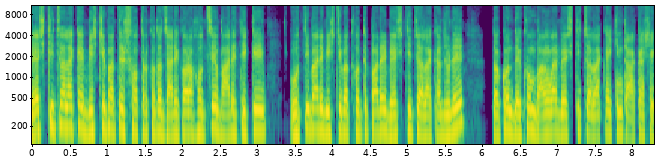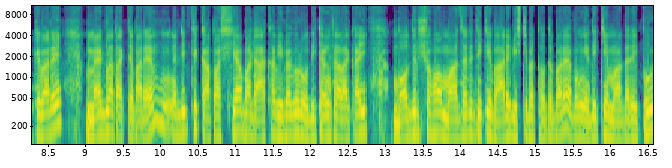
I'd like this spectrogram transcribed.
বেশ কিছু এলাকায় বৃষ্টিপাতের সতর্কতা জারি করা হচ্ছে। ভারী থেকে অতি বৃষ্টিপাত হতে পারে বেশ কিছু এলাকা জুড়ে। তখন দেখুন বাংলার বেশ কিছু এলাকায় কিন্তু আকাশ একেবারে মেঘলা থাকতে পারে। এদিকে কাপাসিয়া বা ঢাকা বিভাগের অধিকাংশ এলাকায় বজ্র সহ মাঝারি দিকে ভারী বৃষ্টিপাত হতে পারে এবং এদিকে মাদারীপুর,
